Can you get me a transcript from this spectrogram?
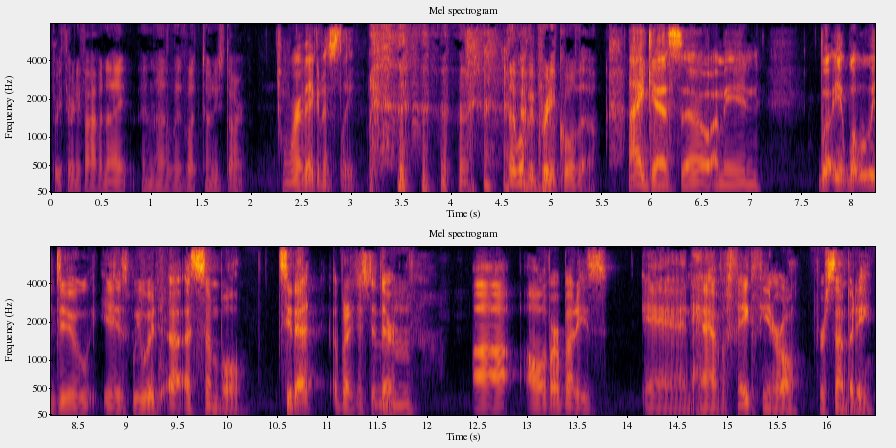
three thirty-five a night, and uh, live like Tony Stark. Where are they going to sleep? that would be pretty cool, though. I guess so. I mean, what, what we would do is we would uh, assemble. See that what I just did there? Mm-hmm. Uh, all of our buddies and have a fake funeral for somebody,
